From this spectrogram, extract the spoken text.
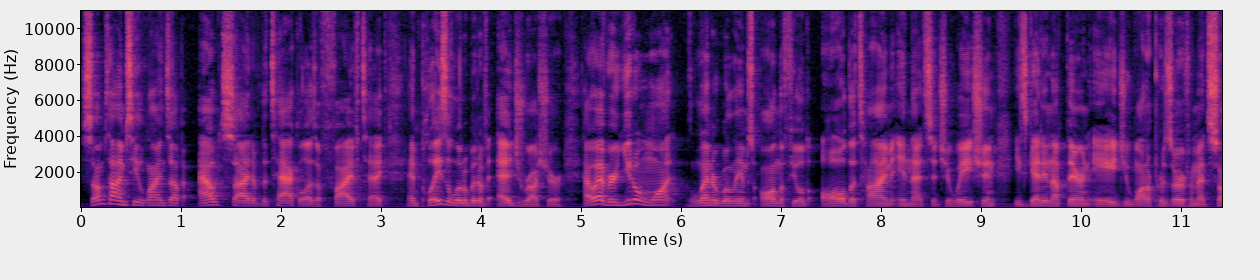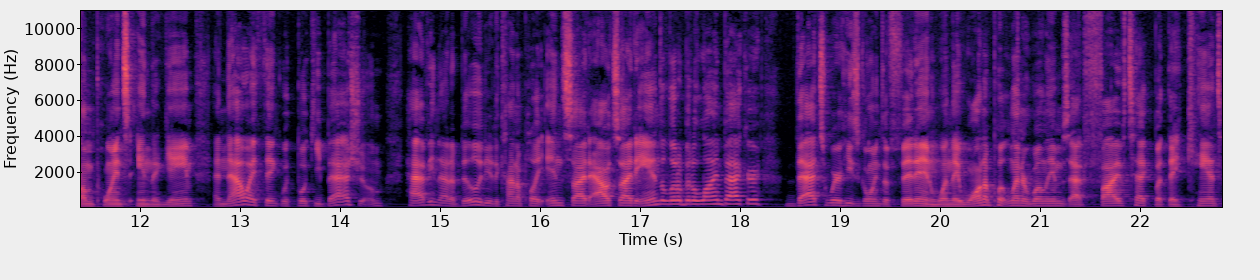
sometimes he lines up outside of the tackle as a five tech and plays a little bit of edge rusher. However, you don't want Leonard Williams on the field all the time in that situation. He's getting up there in age. You want to preserve him at some points in the game. And now I think with Boogie Basham having that ability to kind of play inside, outside, and a little bit of linebacker, that's where he's going to fit in. When they want to put Leonard Williams at five tech, but they can't.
